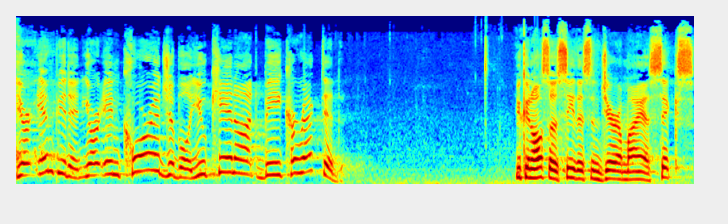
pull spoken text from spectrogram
You're impudent. You're incorrigible. You cannot be corrected. You can also see this in Jeremiah 6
